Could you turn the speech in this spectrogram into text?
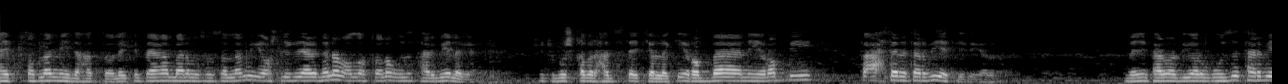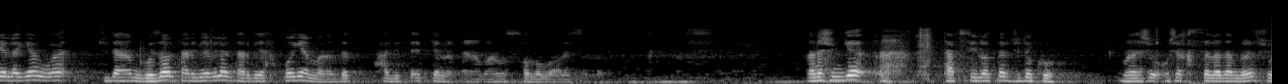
ayb hisoblanmaydi hatto lekin payg'ambarimiz sallallohu alayhi vasallamni yoshliklaridan ham alloh taolo o'zi tarbiyalagan. Shuning uchun boshqa bir hadisda aytganlarki robbani robbi fa ahsana tarbiyati deganlar. Meni parvardigorim o'zi tarbiyalagan va juda ham go'zal tarbiya bilan tarbiya qilib qo'ygan mani deb hadisda aytganlar payg'ambarimiz sollallohu alayhi vasallam. Ana shunga tafsilotlar juda ko'p. Mana shu o'sha qissalardan biri shu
